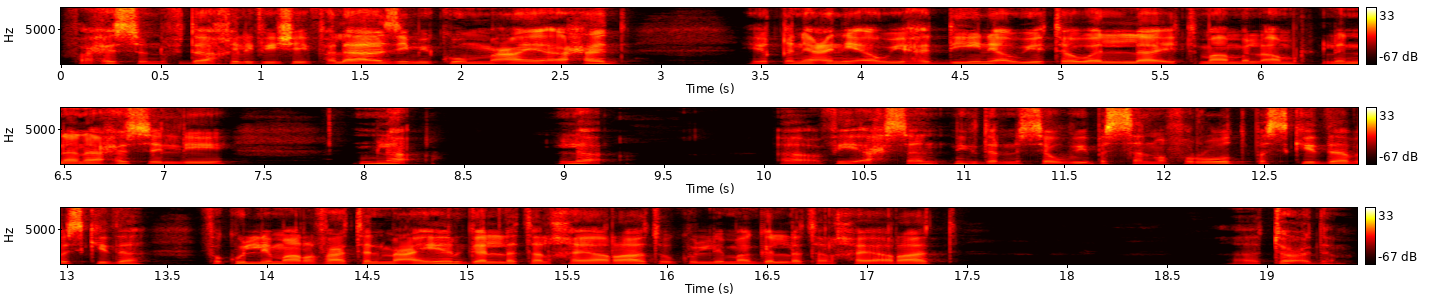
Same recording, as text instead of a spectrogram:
فأحس إنه في داخلي في شيء. فلازم يكون معايا أحد يقنعني أو يهديني أو يتولى إتمام الأمر. لأن أنا أحس اللي لا لا. آه في أحسن نقدر نسويه بس المفروض بس كذا بس كذا. فكل ما رفعت المعايير قلت الخيارات وكل ما قلت الخيارات آه تعدم.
